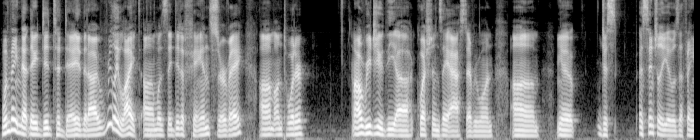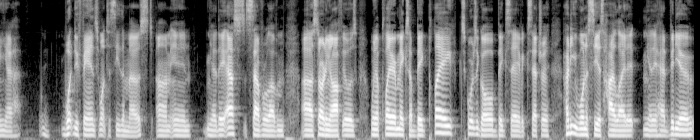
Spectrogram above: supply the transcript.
one thing that they did today that I really liked um, was they did a fan survey um, on Twitter. I'll read you the uh, questions they asked everyone. Um, you know, just essentially it was a thing. Uh, what do fans want to see the most? Um, and you know they asked several of them. Uh, starting off, it was when a player makes a big play, scores a goal, big save, etc. How do you want to see us highlight it? You know they had video,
